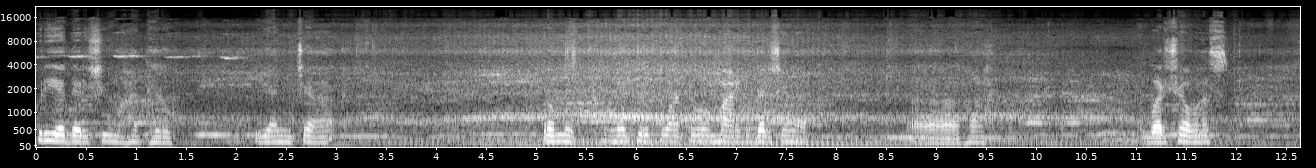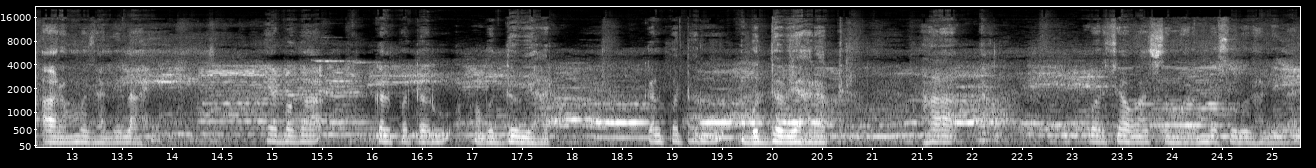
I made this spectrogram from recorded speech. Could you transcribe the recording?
प्रियदर्शी महाथेरो यांच्या प्रमुख नेतृत्वात व मार्गदर्शनात हा वर्षावास आरंभ झालेला आहे. हे बघा कल्पतरू बुद्धविहार कल्पतरू बुद्धविहारात हा वर्षावास समारंभ सुरू झालेला आहे.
